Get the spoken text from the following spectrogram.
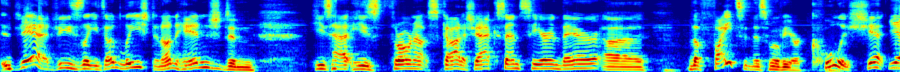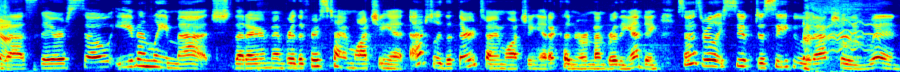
yeah, geez, like he's unleashed and unhinged, and he's ha- he's throwing out Scottish accents here and there. The fights in this movie are cool as shit. Yeah. Yes, they are so evenly matched that I remember the first time watching it, actually the third time watching it, I couldn't remember the ending. So it was really soup to see who would actually win.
